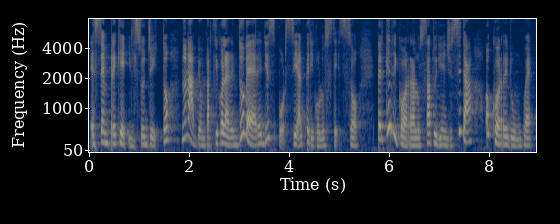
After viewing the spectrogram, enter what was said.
e sempre che il soggetto non abbia un particolare dovere di esporsi al pericolo stesso. Perché ricorra allo stato di necessità occorre dunque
